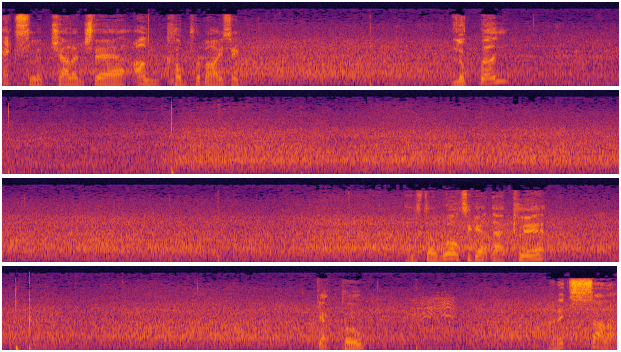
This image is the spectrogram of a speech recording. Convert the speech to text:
Excellent challenge there, uncompromising. Lookman. He's done well to get that clear. Gakpo. And it's Salah.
